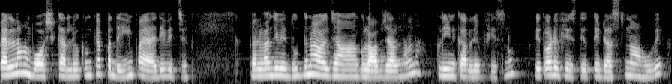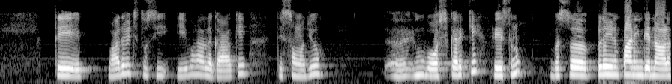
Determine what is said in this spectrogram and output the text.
ਪਹਿਲਾਂ ਵਾਸ਼ ਕਰ ਲਿਓ ਕਿਉਂਕਿ ਆਪਾਂ ਦਹੀਂ ਪਾਇਆ ਇਹਦੇ ਵਿੱਚ। ਪਹਿਲਾਂ ਜਿਵੇਂ ਦੁੱਧ ਨਾਲ ਜਾਂ ਗੁਲਾਬ ਜਲ ਨਾਲ ਨਾ ਕਲੀਨ ਕਰ ਲਿਓ ਫੇਸ ਨੂੰ ਕਿ ਤੁਹਾਡੇ ਫੇਸ ਦੇ ਉੱਤੇ ਡਸਟ ਨਾ ਹੋਵੇ। ਤੇ ਬਾਅਦ ਵਿੱਚ ਤੁਸੀਂ ਇਹ ਵਾਲਾ ਲਗਾ ਕੇ ਤੇ ਸੌਂ ਜਿਓ। ਇਹਨੂੰ ਵਾਸ਼ ਕਰਕੇ ਫੇਸ ਨੂੰ ਬਸ ਪਲੇਨ ਪਾਣੀ ਦੇ ਨਾਲ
